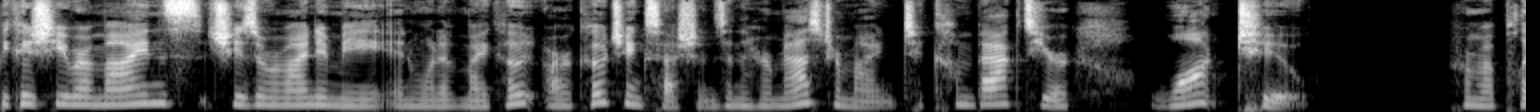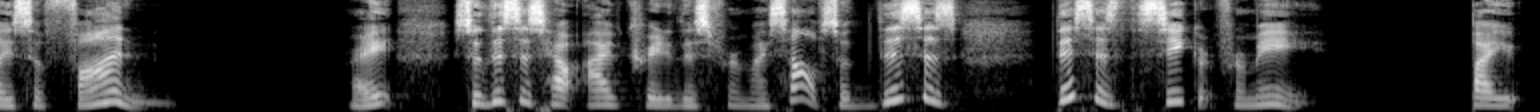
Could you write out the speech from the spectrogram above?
because she reminds she's reminded me in one of my co- our coaching sessions in her mastermind to come back to your want to from a place of fun right? So this is how i've created this for myself. So this is this is the secret for me. By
